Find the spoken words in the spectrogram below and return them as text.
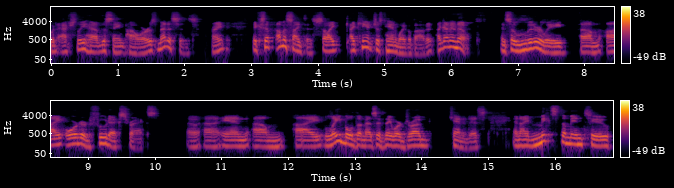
would actually have the same power as medicines, right? Except I'm a scientist, so I, I can't just hand wave about it. I got to know. And so, literally, um, I ordered food extracts uh, uh, and um, I labeled them as if they were drug candidates. And I mixed them into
